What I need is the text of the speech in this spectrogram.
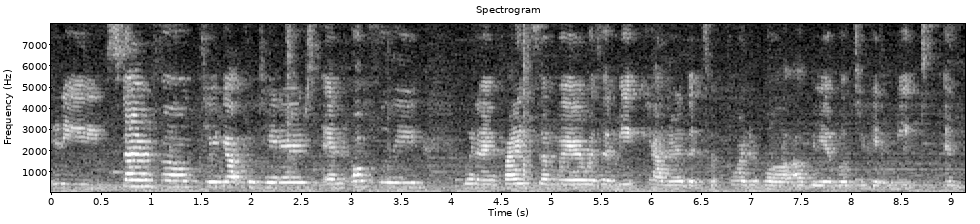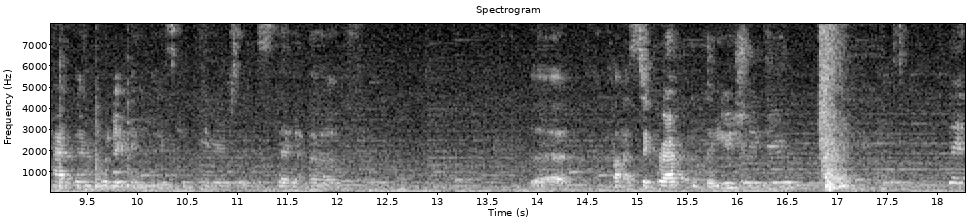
any styrofoam takeout containers, and hopefully when I find somewhere with a meat counter that's affordable, I'll be able to get meat and have them put it in these containers instead of the plastic wrap that they usually do. Then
